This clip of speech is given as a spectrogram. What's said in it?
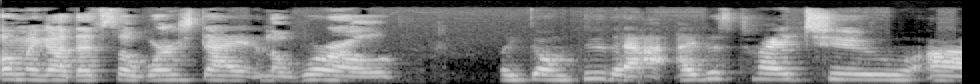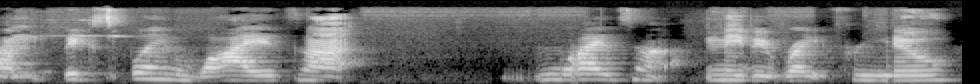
oh my god, that's the worst diet in the world, like don't do that. I just try to um, explain why it's not why it's not maybe right for you,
